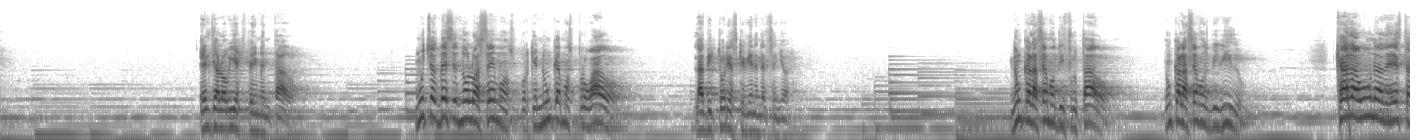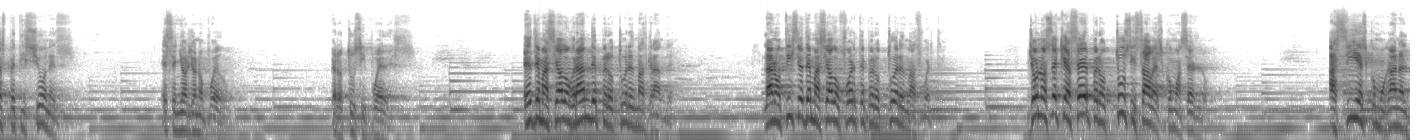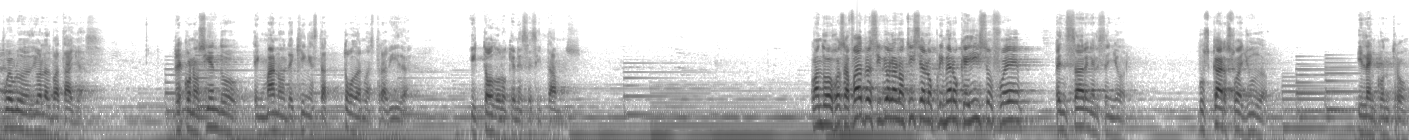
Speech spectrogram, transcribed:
Él ya lo había experimentado. Muchas veces no lo hacemos porque nunca hemos probado las victorias que vienen del Señor. Nunca las hemos disfrutado, nunca las hemos vivido. Cada una de estas peticiones es, Señor, yo no puedo, pero tú sí puedes. Es demasiado grande, pero tú eres más grande. La noticia es demasiado fuerte, pero tú eres más fuerte. Yo no sé qué hacer, pero tú sí sabes cómo hacerlo. Así es como gana el pueblo de Dios las batallas, reconociendo en manos de quien está toda nuestra vida y todo lo que necesitamos. Cuando Josafat recibió la noticia, lo primero que hizo fue pensar en el Señor, buscar su ayuda y la encontró.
